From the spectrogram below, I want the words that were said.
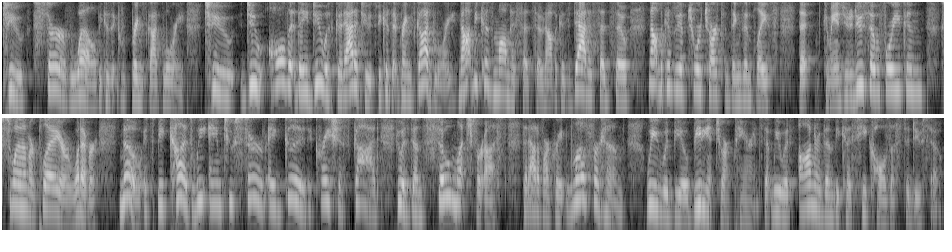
to serve well because it brings God glory, to do all that they do with good attitudes because it brings God glory. Not because mom has said so, not because dad has said so, not because we have chore charts and things in place that command you to do so before you can swim or play or whatever. No, it's because we aim to serve a good, gracious God who has done so much for us that out of our great love for him, we would be obedient to our parents, that we would would honor them because He calls us to do so.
